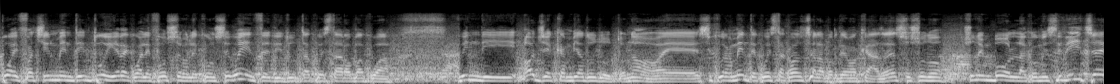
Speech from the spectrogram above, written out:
puoi facilmente intuire quali fossero le conseguenze di tutta questa roba qua. Quindi oggi è cambiato tutto, no, eh, sicuramente questa cosa ce la portiamo a casa. Adesso sono, sono in bolla, come si dice,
